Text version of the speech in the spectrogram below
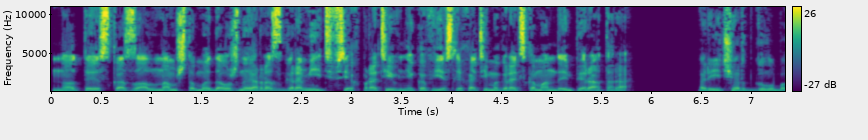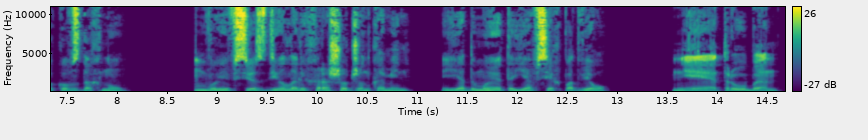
«Но ты сказал нам, что мы должны разгромить всех противников, если хотим играть с командой Императора». Ричард глубоко вздохнул. «Вы все сделали хорошо, Джон Камень. Я думаю, это я всех подвел». «Нет, Рубен,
